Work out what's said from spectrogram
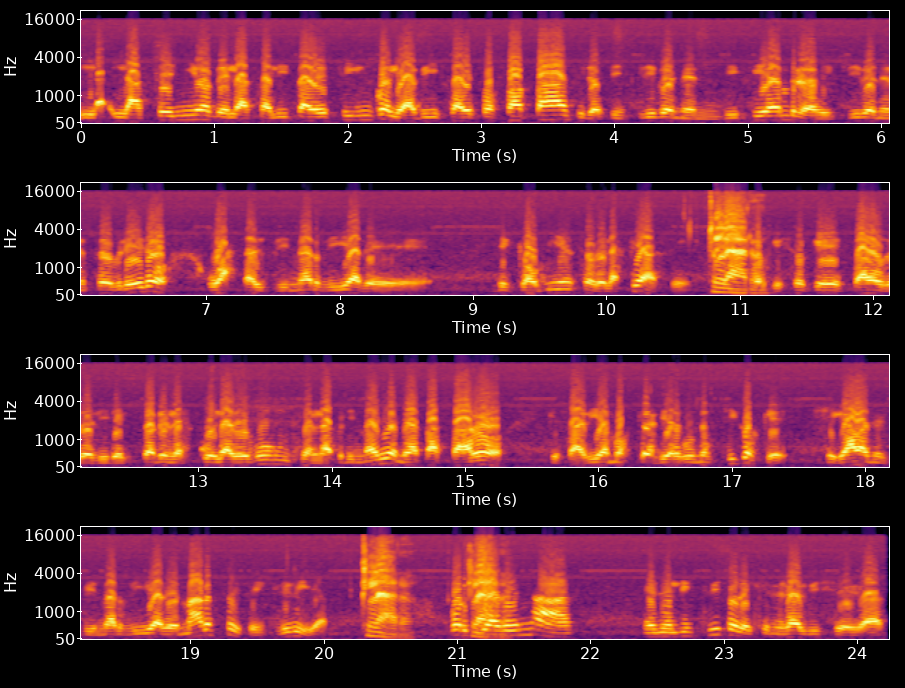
la, la seño de la salita de cinco le avisa a esos papás y los inscriben en diciembre, los inscriben en febrero o hasta el primer día de, de comienzo de las clases. Claro. Porque yo que he estado de director en la escuela de Bunge, en la primaria, me ha pasado que sabíamos que había algunos chicos que llegaban el primer día de marzo y se inscribían. Claro, Porque claro. además, en el distrito de General Villegas,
